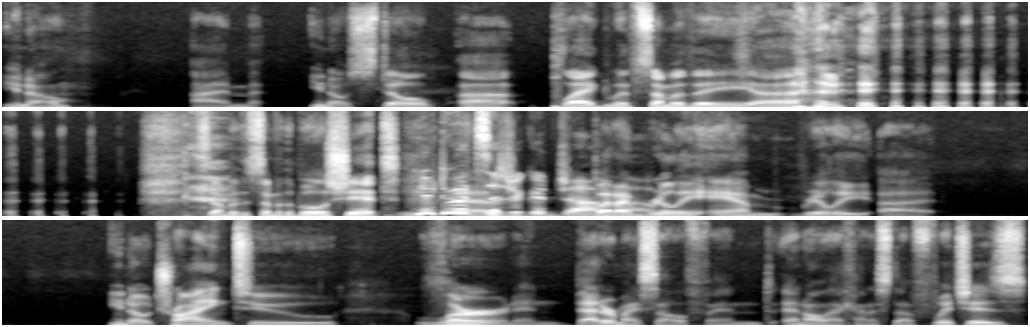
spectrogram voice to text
you know I'm you know still uh, plagued with some of the uh, some of the some of the bullshit You're doing uh, such a good job. but I really am really uh you know trying to learn and better myself and and all that kind of stuff which is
